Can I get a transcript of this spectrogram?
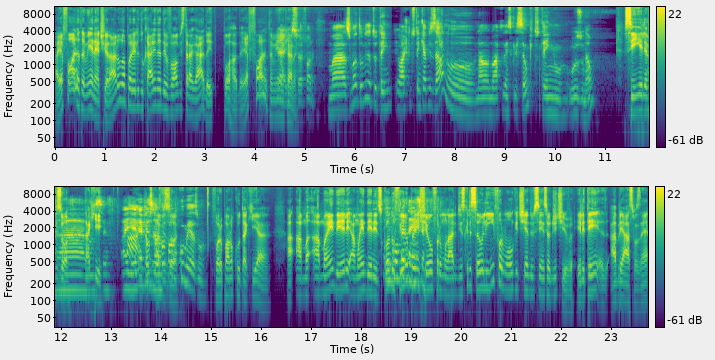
Aí é foda também, né? Tiraram o aparelho do cara e ainda devolve estragado. Aí, porra, daí é foda também, né, É, cara? isso é foda. Mas uma dúvida, tu tem. Eu acho que tu tem que avisar no, na- no ato da inscrição que tu tem o uso, não? Sim, ele avisou. Ah, tá aqui. sei. Aí ah, ele então os avisou. caras foram pau no cu mesmo. Foram pau no cu, tá aqui a, a, a a mãe dele, a mãe dele diz, quando o filho preencheu o formulário de inscrição, ele informou que tinha deficiência auditiva. Ele tem, abre aspas, né?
